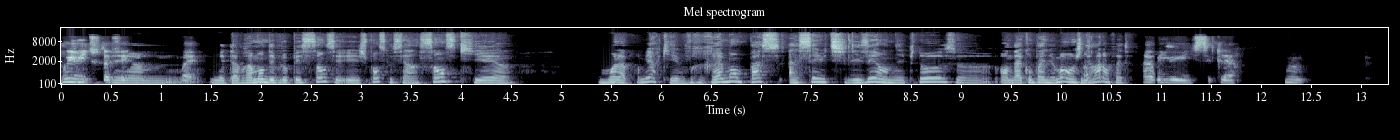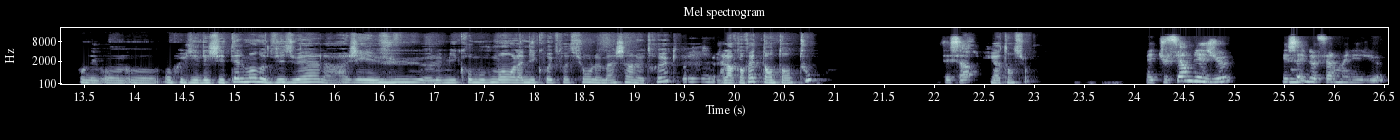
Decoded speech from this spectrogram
Oui, oui, tout à fait. Euh, ouais. Mais tu as vraiment développé ce sens et, je pense que c'est un sens qui est moi la première, qui est vraiment pas assez utilisée en hypnose, en accompagnement en général en fait. Ah oui, oui, c'est clair. On, est, on, on, privilégie tellement notre visuel, ah, j'ai vu le micro-mouvement, la micro-expression, le machin, le truc, alors qu'en fait, t'entends tout. C'est ça. Fais attention. Et tu fermes les yeux, essaye mmh. de fermer les yeux.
